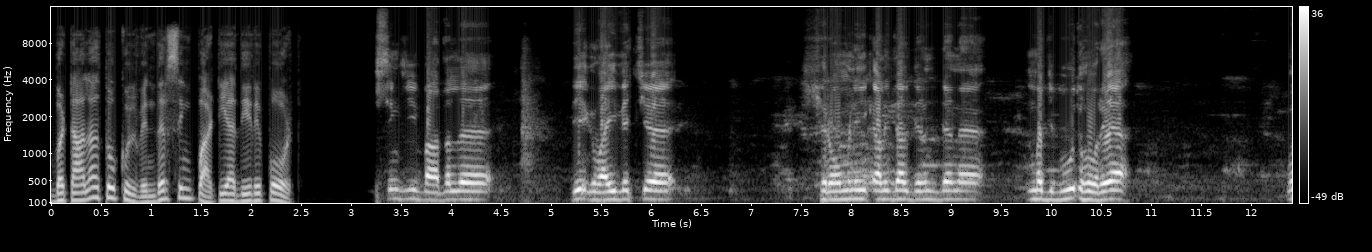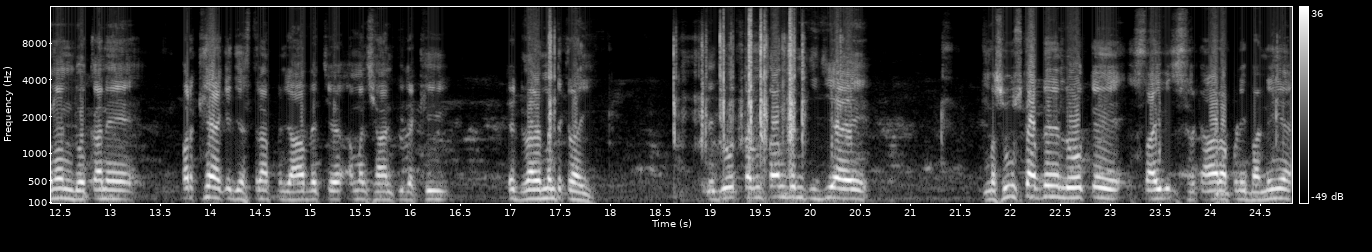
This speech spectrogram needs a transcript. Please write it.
ਬਟਾਲਾ ਤੋਂ ਕੁਲਵਿੰਦਰ ਸਿੰਘ ਪਾਟਿਆ ਦੀ ਰਿਪੋਰਟ। ਸਿੰਘ ਜੀ, ਬਾਦਲ ਦੀ ਅਗਵਾਈ ਵਿੱਚ ਸ਼੍ਰੋਮਣੀ ਅਕਾਲੀ ਦਲ ਦਿਨ ਦਿਨ ਮਜ਼ਬੂਤ ਹੋ ਰਿਹਾ। ਉਹਨਾਂ ਨੂੰ ਲੋਕਾਂ ਨੇ ਪਰਖਿਆ ਕਿ ਜਿਸ ਤਰ੍ਹਾਂ ਪੰਜਾਬ ਵਿੱਚ ਅਮਨ ਸ਼ਾਂਤੀ ਰੱਖੀ ਤੇ ਡਿਵੈਲਪਮੈਂਟ ਕਰਾਈ। ਤੇ ਜੋ ਤਰਨਤਾਰਨ ਦੇ ਨਤੀਜੇ ਆਏ ਮਹਿਸੂਸ ਕਰਦੇ ਨੇ ਲੋਕ ਕਿ 27 ਵਿੱਚ ਸਰਕਾਰ ਆਪਣੀ ਬਣਨੀ ਹੈ।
